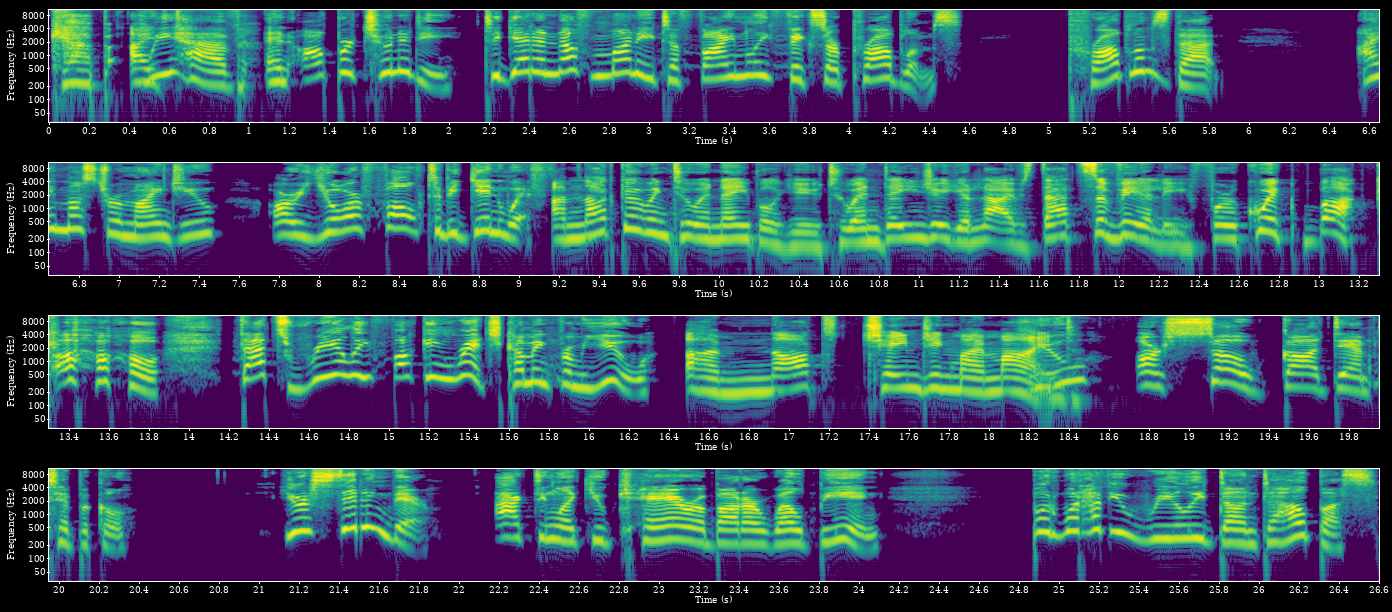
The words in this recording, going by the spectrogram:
Cap, I. We have an opportunity to get enough money to finally fix our problems. Problems that, I must remind you, are your fault to begin with. I'm not going to enable you to endanger your lives that severely for a quick buck. Oh, that's really fucking rich coming from you. I'm not changing my mind. You are so goddamn typical. You're sitting there, acting like you care about our well being. But what have you really done to help us?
